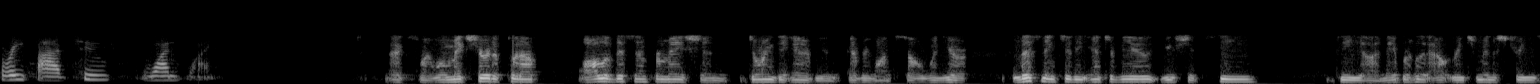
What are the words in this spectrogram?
35211. Excellent. We'll make sure to put up all of this information during the interview, everyone. So when you're listening to the interview, you should see the uh, Neighborhood Outreach Ministries,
